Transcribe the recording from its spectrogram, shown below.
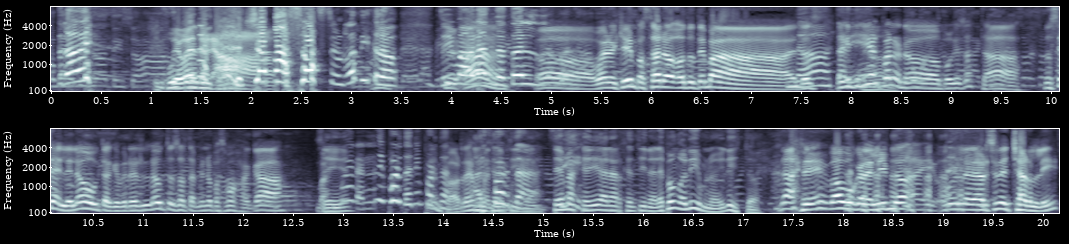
¿Otra vez? De vuelta, Carlito. no. Ya pasó hace un ratito. Estuvimos Ah, hablando todo el. oh, bueno, ¿quieren pasar a otro tema? No, está ¿La que tenía el palo? No, porque ya está. No sé, el del Lauta, que pero el Lauta ya también lo pasamos acá. Bueno, Sí. Bueno, no importa, no importa. No importa. Temas sí. que digan Argentina. Le pongo el himno y listo. Dale, vamos con el himno. La versión de Charlie.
